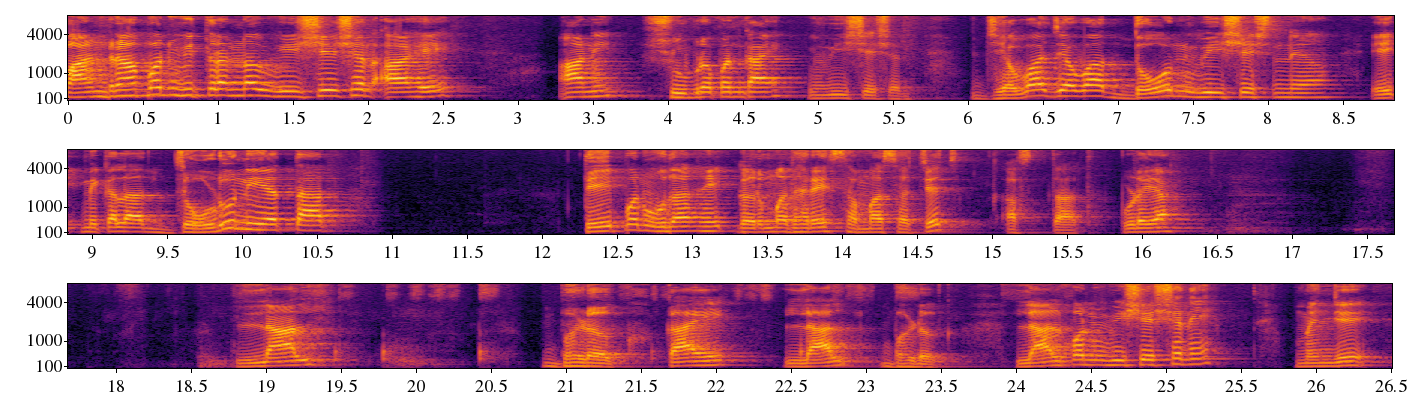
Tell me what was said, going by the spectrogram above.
पांढरा पण मित्रांनो विशेषण आहे. आणि शुभ्र पण काय? विशेषण. जेव्हा जेव्हा दोन विशेषण एकमेकाला जोडून येतात ते पण उदाहरण हे कर्मधारे समासाचेच असतात. पुढे या. लाल भडक. काय? लाल भडक. लाल पण विशेषण आहे. म्हणजे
